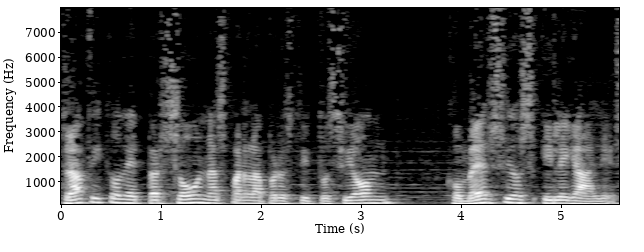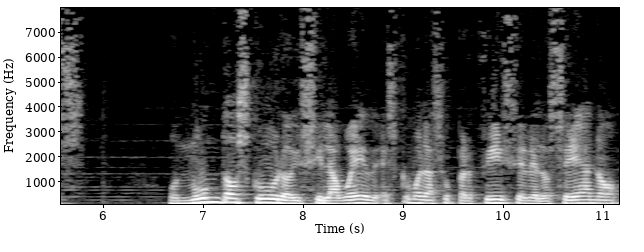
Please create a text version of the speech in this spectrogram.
tráfico de personas para la prostitución, comercios ilegales. Un mundo oscuro y si la web es como la superficie del océano,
